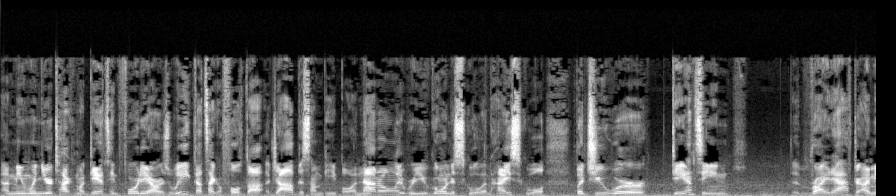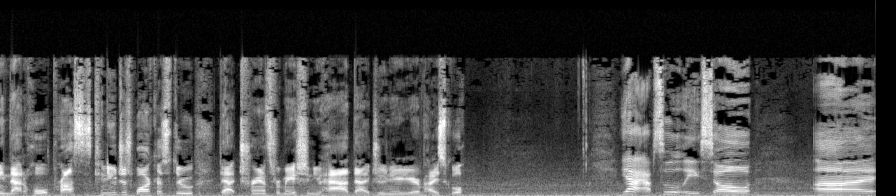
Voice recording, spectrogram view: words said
I mean, when you're talking about dancing 40 hours a week, that's like a full do- job to some people. And not only were you going to school in high school, but you were dancing right after. I mean, that whole process. Can you just walk us through that transformation you had that junior year of high school? Yeah, absolutely. So, uh,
